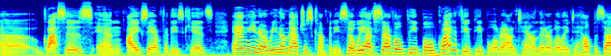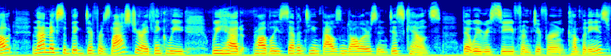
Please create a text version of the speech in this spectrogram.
uh, glasses and eye exam for these kids, and you know Reno Mattress Company. So we have several people, quite a few people around town that are willing to help us out, and that makes a big difference. Last year, I think we we had probably seventeen thousand dollars in discounts that we received from different companies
